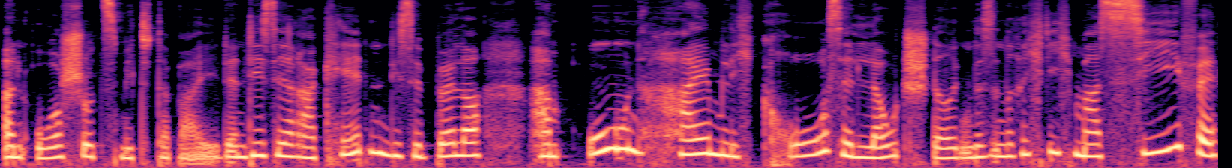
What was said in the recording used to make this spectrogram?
einen Ohrschutz mit dabei. Denn diese Raketen, diese Böller haben unheimlich große Lautstärken. Das sind richtig massive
